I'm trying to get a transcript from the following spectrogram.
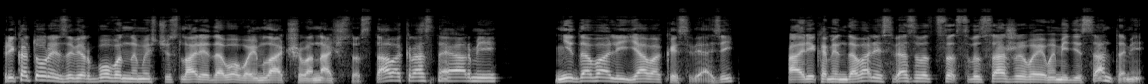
при которой завербованным из числа рядового и младшего начсостава Красной Армии не давали явок и связей, а рекомендовали связываться с высаживаемыми десантами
